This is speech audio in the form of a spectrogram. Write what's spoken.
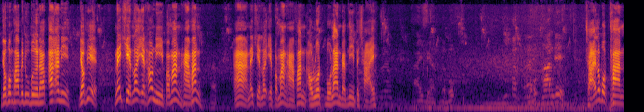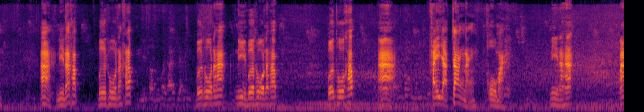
เดี๋ยวผมพาไปดูเบอร์นะครับอะอันนี้เดี๋ยวพี่ในเขตร้อยเอ็ดเท่านี้ประมาณห้าพันอ่าในเขตร้อยเอ็ดประมาณห้าพันเอารถโบราณแบบนี้ไปฉายไอ้แบบระบบระบบทานดิฉายระบบทาน อ่านี่นะครับ เบอร์โทรนะครับ เบอร์โทรนะฮะนี่เบอร์โทรนะครับ เบอร์โทรครับ อ่า ใครอยากจ้างหนังโทรมา นี่นะฮะมา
